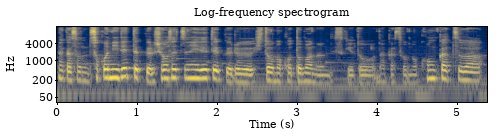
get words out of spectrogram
なんかそのそこに出てくる小説に出てくる人の言葉なんですけどなんかその婚活は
